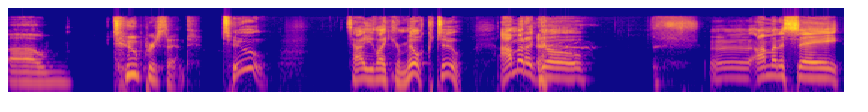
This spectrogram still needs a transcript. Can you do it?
uh, two percent. Two. it's how you like your milk too. I'm gonna go. uh, I'm gonna say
